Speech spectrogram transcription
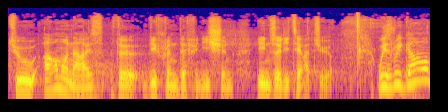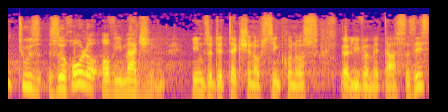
to harmonize the different definition in the literature. With regard to the role of imaging in the detection of synchronous uh, liver metastasis,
